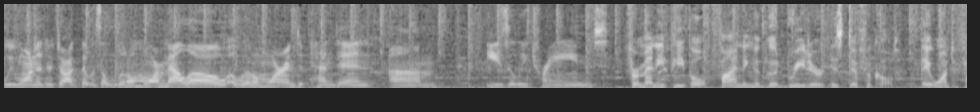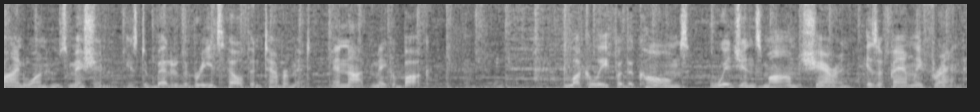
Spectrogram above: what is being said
We wanted a dog that was a little more mellow, a little more independent, um, easily trained. For many people, finding a good breeder is difficult. They want to find one whose mission is to better the breed's health and temperament and not make a buck. Luckily for the Combs, Widgeon's mom, Sharon, is a family friend.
